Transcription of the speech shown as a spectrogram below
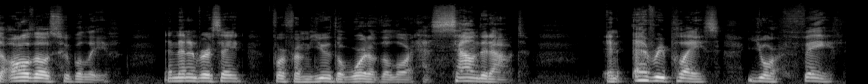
to all those who believe. And then in verse 8, for from you the word of the Lord has sounded out. In every place, your faith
